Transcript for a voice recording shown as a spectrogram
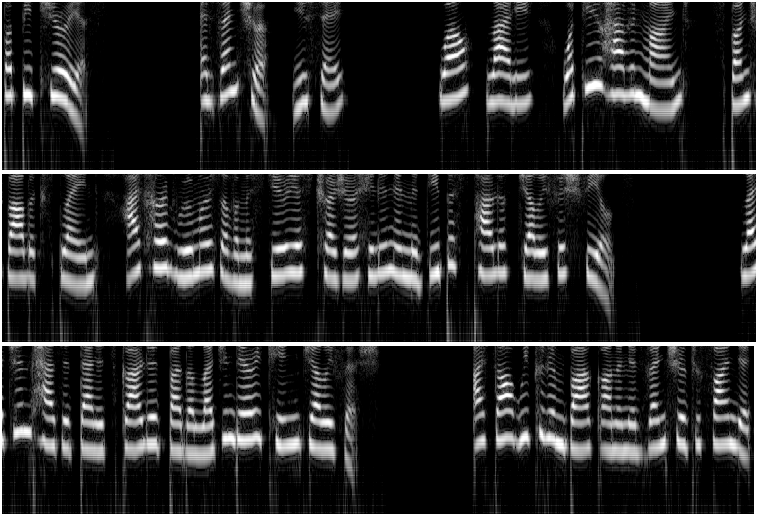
but be curious. Adventure, you say? Well, laddie, what do you have in mind? SpongeBob explained, I've heard rumors of a mysterious treasure hidden in the deepest part of Jellyfish Fields. Legend has it that it's guarded by the legendary King Jellyfish. I thought we could embark on an adventure to find it.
